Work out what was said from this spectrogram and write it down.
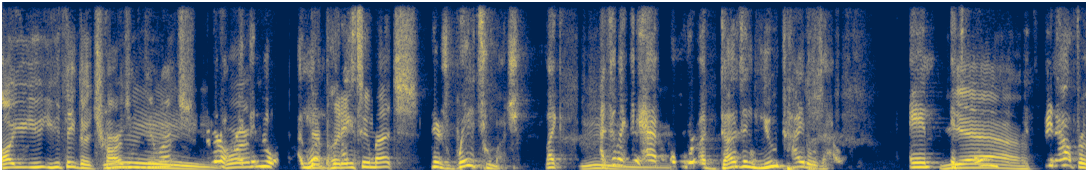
Oh, you you, you think they're charging too much? Mm. No, no, I think- no, They're no, putting I- too much. There's way too much. Like I feel like they have Mm. over a dozen new titles out, and it's only- Yeah. it's been out for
